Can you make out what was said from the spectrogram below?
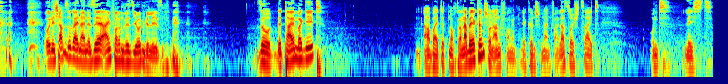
Und ich habe sogar in einer sehr einfachen Version gelesen. So, der Timer geht. Arbeitet noch dran. Aber ihr könnt schon anfangen. Ihr könnt schon anfangen. Lasst euch Zeit und lest.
